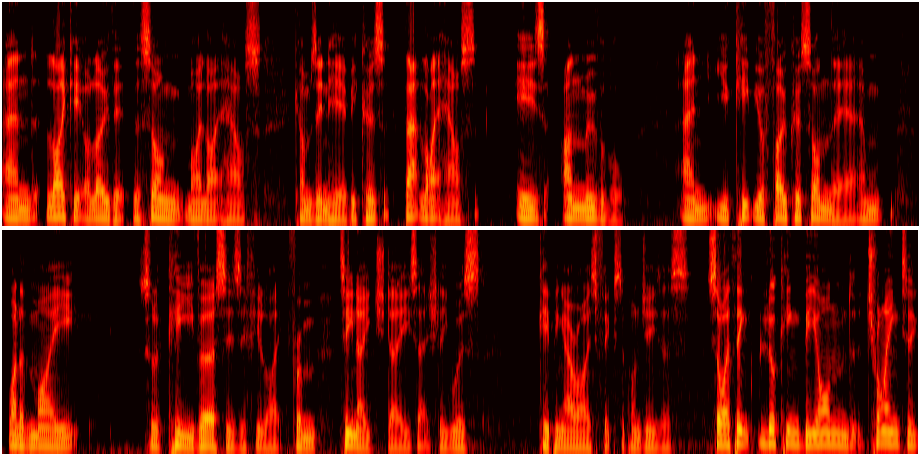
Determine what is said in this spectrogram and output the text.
and like it or loathe it, the song "My Lighthouse." comes in here because that lighthouse is unmovable. And you keep your focus on there. And one of my sort of key verses if you like from teenage days actually was keeping our eyes fixed upon Jesus so i think looking beyond trying to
